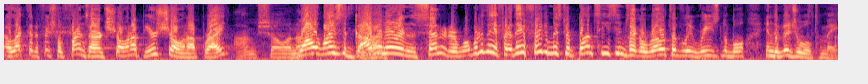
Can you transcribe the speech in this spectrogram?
elected official friends aren't showing up? You're showing up, right? I'm showing up. Why, why is the governor and the senator, what, what are they afraid? Are they afraid talking to Mr. Bunce, he seems like a relatively reasonable individual to me.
